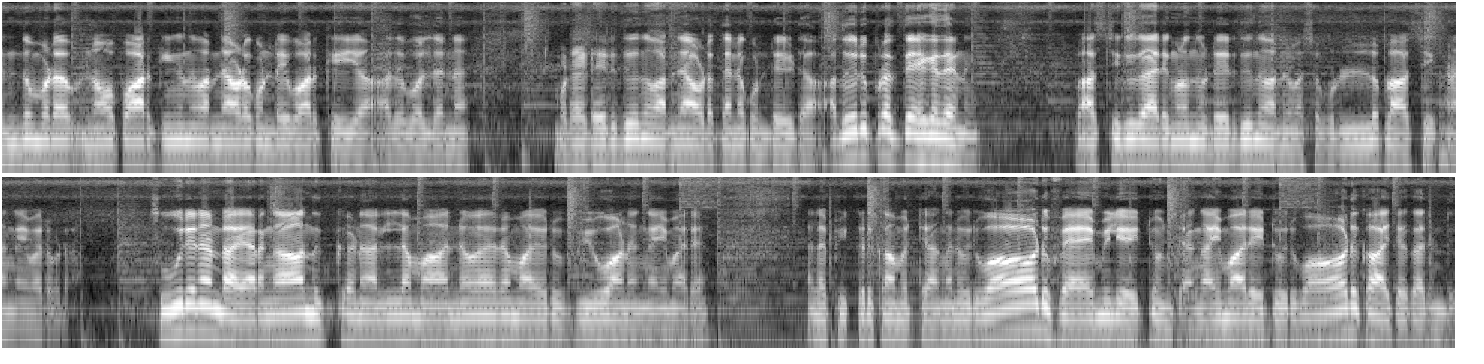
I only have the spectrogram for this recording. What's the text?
എന്തും ഇവിടെ നോ പാർക്കിംഗ് എന്ന് പറഞ്ഞാൽ അവിടെ കൊണ്ടുപോയി പാർക്ക് ചെയ്യുക. അതുപോലെ തന്നെ ഇവിടെ ഇടരുത് എന്ന് പറഞ്ഞാൽ അവിടെ തന്നെ കൊണ്ടുപോയി ഇടുക. അതൊരു പ്രത്യേകതയാണ്. പ്ലാസ്റ്റിക് കാര്യങ്ങളൊന്നും ഇടരുത് എന്ന് പറഞ്ഞു. പക്ഷേ ഫുള്ള് പ്ലാസ്റ്റിക് ആണ് എങ്ങൈമാരെ ഇവിടെ. സൂര്യനുണ്ടാ ഇറങ്ങാൻ നിൽക്കുകയാണ് നല്ല മനോഹരമായ ഒരു വ്യൂ ആണ് അങ്ങൈമാരെ നല്ല പിക്ക് എടുക്കാൻ പറ്റുക അങ്ങനെ ഒരുപാട് ഫാമിലി ആയിട്ടും ചങ്ങായിമാരായിട്ടും ഒരുപാട് കാഴ്ചക്കാരുണ്ട്.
